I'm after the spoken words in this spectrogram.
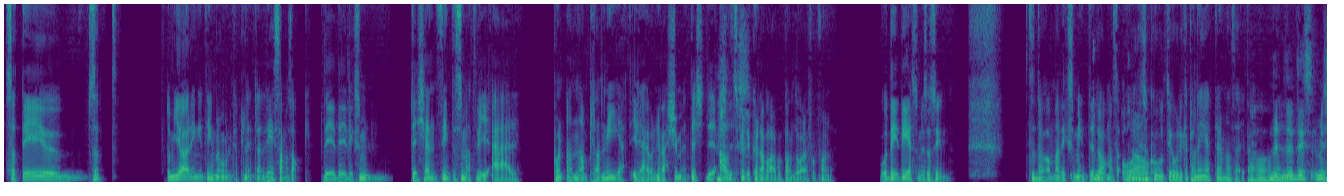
Så att det är ju, så att de gör ingenting med de olika planeterna, det är samma sak. Det, det, är liksom, det känns inte som att vi är på en annan planet i det här universumet. Det, det, allt skulle kunna vara på Pandora fortfarande. Och det är det som är så synd. Så då har man liksom inte, då har man så åh det är så coolt, vi har olika planeter. Man säger, ja, men, det, det, det känns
